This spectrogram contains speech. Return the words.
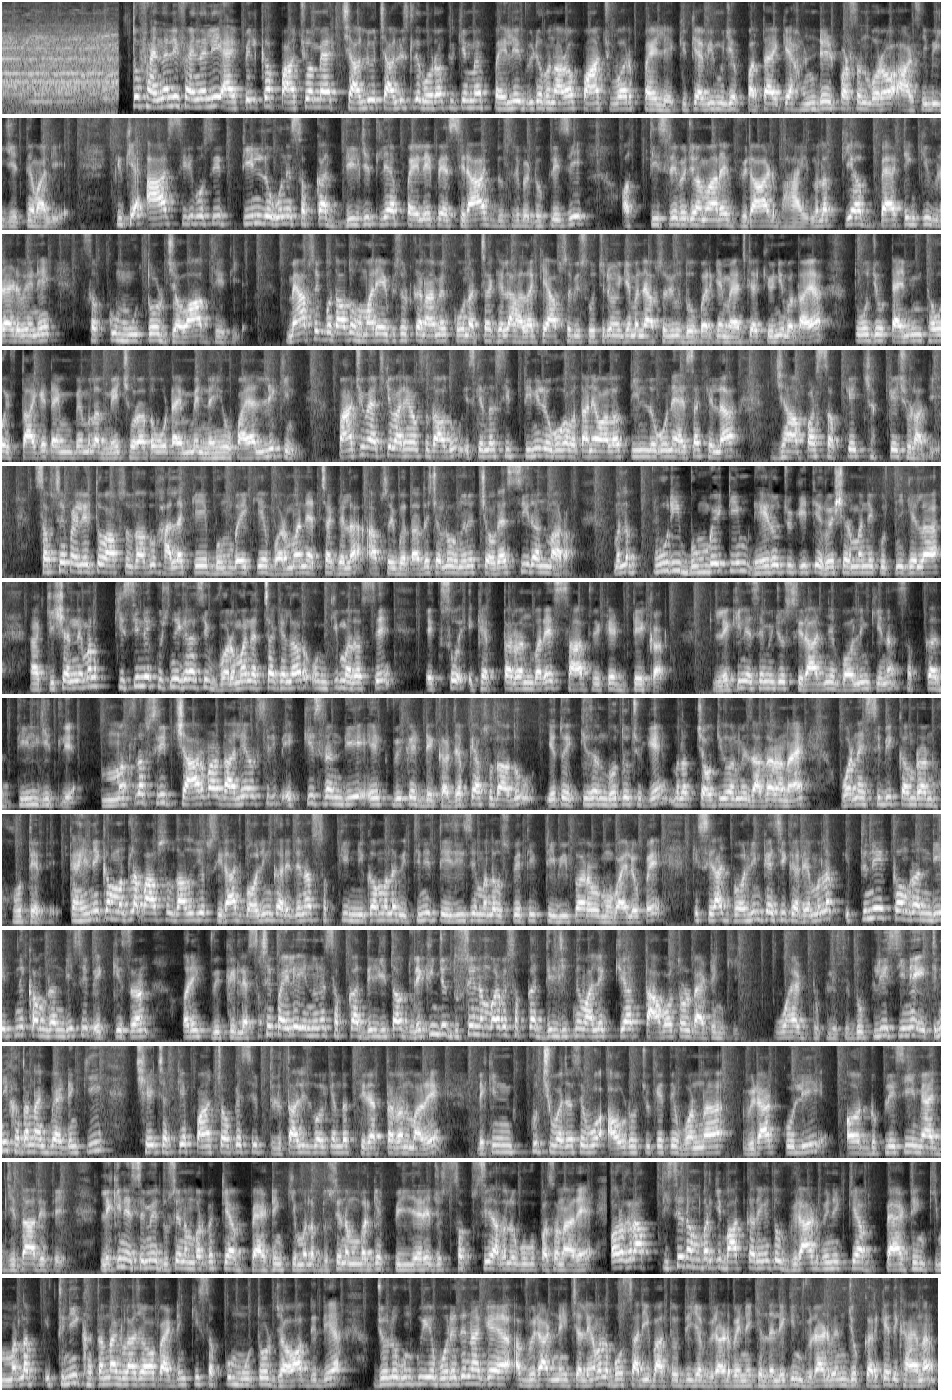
तो finally finally IPL का पांचवा match चालू है चालू इसलिए बोल रहा हूँ क्योंकि मैं पहले वीडियो बना रहा हूँ पाँच ओवर पहले क्योंकि अभी मुझे पता है कि हंड्रेड परसेंट बोल रहा हूँ आरसीबी जीतने वाली है क्योंकि आज सिर्फ़ और सिर्फ़ तीन लोगों ने सबका दिल जीत लिया पहले पे सिराज दूसरे पे डुप्लीसी और तीसरे पे जो हमारे विराट भाई मतलब क्या बैटिंग की विराट भाई ने सबको मुँह तोड़ जवाब दे दिया मैं आपसे एक बता दूँ, हमारे एपिसोड का नाम है कौन अच्छा खेला। हालाँकि आप सभी सोच रहे होंगे कि मैंने आप सभी को दोपहर के मैच का क्यों नहीं बताया? तो जो टाइमिंग था, वो इफ्तार के टाइम पे मतलब मैच हो रहा था, वो टाइम में नहीं हो पाया। लेकिन पाँचवें मैच के बारे में आपको बता दूँ, इसके अंदर सिर्फ़ तीन ही लोगों का बताने वाला हूँ। तीन लोगों ने ऐसा खेला जहाँ पर सबके छक्के छुड़ा दिए। सबसे पहले तो आपसे बता दूँ, हालाँकि मुंबई के वर्मा ने अच्छा खेला। आप सभी बताते चलो, उन्होंने चौरासी रन मारा। मतलब पूरी मुंबई टीम ढेर हो चुकी थी। रोहित शर्मा ने कुछ नहीं खेला, किशन ने मतलब किसी ने कुछ नहीं खेला, सिर्फ़ वर्मा ने अच्छा खेला और उनकी मदद से एक रन भरे सात विकेट देकर। लेकिन ऐसे में जो सिराज ने बॉलिंग की ना, सबका दिल जीत लिया। मतलब सिर्फ़ चार बार डाले और सिर्फ़ 21 रन दिए, एक विकेट देकर। जबकि आप सुधा दो, ये तो 21 रन बहुत हो चुके हैं मतलब चौथी ओवर में ज़्यादा रन आए, वरना इससे भी कम रन होते थे। कहने का मतलब आप सुधा दो, जब सिराज बॉलिंग करे थे ना, सबकी निकम मतलब इतनी तेज़ी से मतलब उस पर थी टीवी पर और मोबाइलों पर कि सिराज बॉलिंग कैसी कर रहे हैं? मतलब इतने कम रन दिए, इतने कम रन दिए, सिर्फ़ इक्कीस रन और एक विकेट लिया। सबसे पहले इन्होंने सबका दिल जीता, लेकिन जो दूसरे नंबर पर सबका दिल जीतने वाले किया ताबड़तोड़ बैटिंग की, वो है डुप्लीसी। डुप्लीसी ने इतनी खतरनाक बैटिंग की छः छक्के पाँच चौके, सिर्फ़ तिरतालीस बॉल के अंदर तिहत्तर रन मारे। लेकिन कुछ वजह से वो आउट हो चुके थे, वरना विराट कोहली और डुप्लेसी मैच जिता देते। लेकिन ऐसे में दूसरे नंबर पर क्या बैटिंग की? मतलब दूसरे नंबर के प्लेयर है जो सबसे ज़्यादा लोगों को पसंद आ रहे हैं। और अगर आप तीसरे नंबर की बात करेंगे तो विराट भाई ने क्या बैटिंग की? मतलब इतनी खतरनाक लाजवाब बैटिंग की, सबको मुँह तोड़ जवाब दे दिया। जो लोग उनको ये बोल रहे थे ना कि अब विराट नहीं चलेगा मतलब बहुत सारी बातें होती जब विराट भाई ने खेलते। लेकिन विराट भाई ने जो करके दिखाया ना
